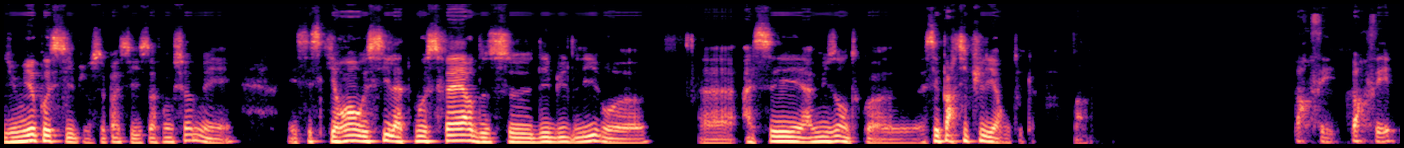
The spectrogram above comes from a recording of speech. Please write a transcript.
du mieux possible. Je ne sais pas si ça fonctionne, mais et c'est ce qui rend aussi l'atmosphère de ce début de livre euh, euh, assez amusante, quoi. Assez particulière, en tout cas. Parfait, parfait.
